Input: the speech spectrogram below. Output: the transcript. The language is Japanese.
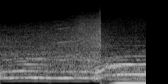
うん。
